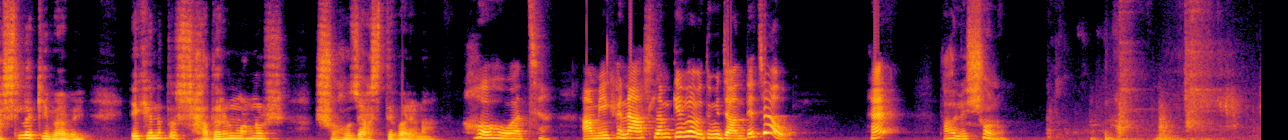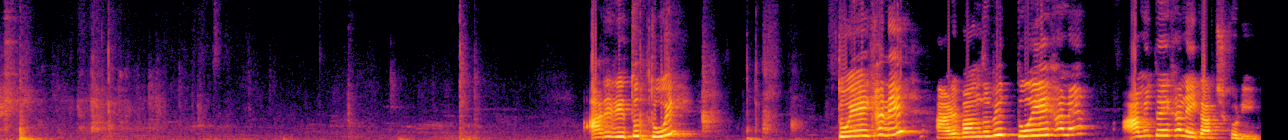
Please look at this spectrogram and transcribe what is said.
আসলে কীভাবে? এখানে তো সাধারণ মানুষ সহজে আসতে পারে না। হো আচ্ছা। আমি এখানে আসলাম কীভাবে? তুমি জানতে চাও? হ্যাঁ? তাহলে শোনো। আরে ঋতু, তুই? তুই এইখানে আরে বান্ধবী, তুই এখানে? আমি তো এখানেই কাজ করি।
